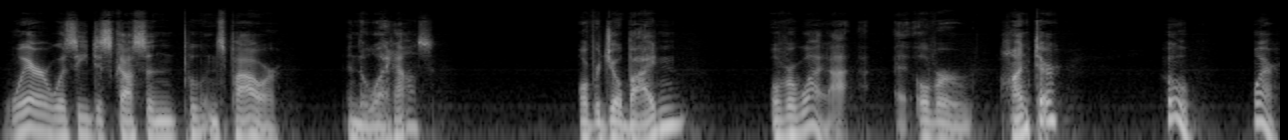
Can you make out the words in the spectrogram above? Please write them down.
Where was he discussing Putin's power? In the White House? Over Joe Biden? Over what? I, over Hunter? Who? Where?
